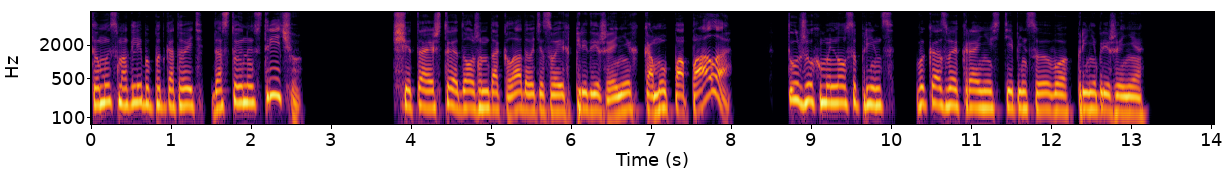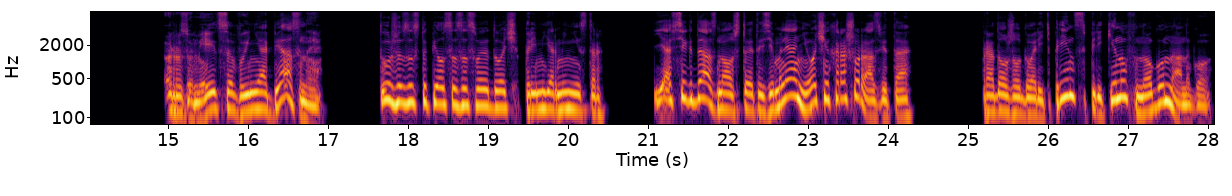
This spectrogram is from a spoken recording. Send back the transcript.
то мы смогли бы подготовить достойную встречу. Считаешь, что я должен докладывать о своих передвижениях кому попало? Тут же ухмыльнулся принц, выказывая крайнюю степень своего пренебрежения. «Разумеется, вы не обязаны», Тут же заступился за свою дочь премьер-министр. «Я всегда знал, что эта земля не очень хорошо развита», продолжил говорить принц, перекинув ногу на ногу.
